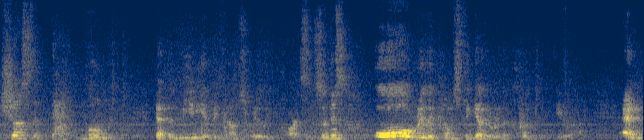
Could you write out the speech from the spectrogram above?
just at that moment that the media becomes really partisan. So this all really comes together in the Clinton era. And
